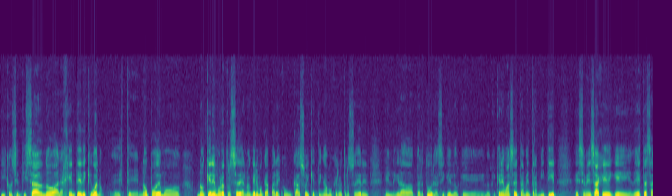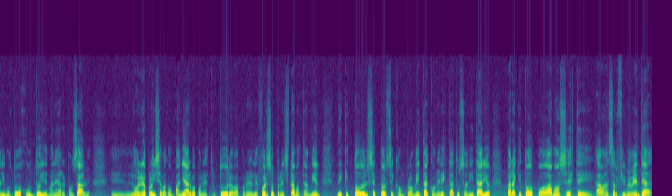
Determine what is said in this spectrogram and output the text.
y concientizando a la gente de que bueno, este, no podemos no queremos retroceder, no queremos que aparezca un caso y que tengamos que retroceder en, el grado de apertura. Así que lo que, lo que queremos hacer es también transmitir ese mensaje de que de esta salimos todos juntos y de manera responsable. el gobierno de la provincia va a acompañar, va a poner estructura, va a poner el esfuerzo, pero necesitamos también de que todo el sector se comprometa con el estatus sanitario para que todos podamos este, avanzar firmemente a,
